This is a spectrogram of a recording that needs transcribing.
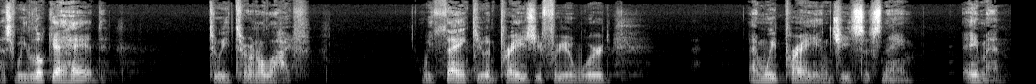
as we look ahead to eternal life. We thank you and praise you for your word, and we pray in Jesus' name. Amen.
